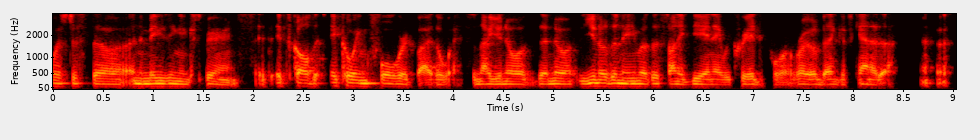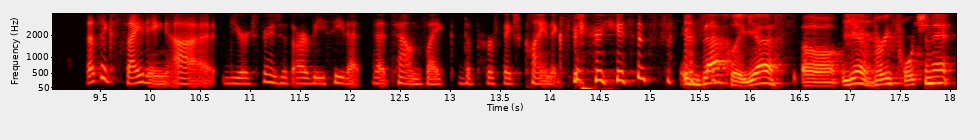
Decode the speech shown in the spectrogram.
was just uh, an amazing experience. It, it's called Echoing Forward, by the way. So now you know the you know the name of the Sonic DNA we created for Royal Bank of Canada. That's exciting. Uh, your experience with RBC that that sounds like the perfect client experience. exactly. Yes. Uh, yeah. Very fortunate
